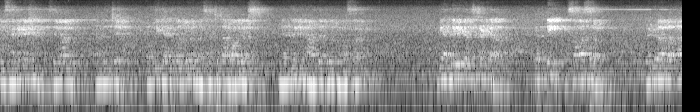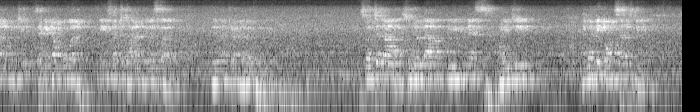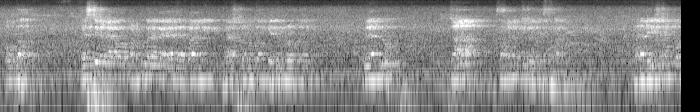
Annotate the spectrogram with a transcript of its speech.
మనకి శానిటేషన్ సేవలు అందించే పబ్లిక్ హెల్త్ వర్కర్ మన స్వచ్ఛత వారియర్స్ మీ అందరికీ నా ఆదర్శపూర్వక నమస్కారం మీ అందరికీ తెలిసినట్టుగా ప్రతి సంవత్సరం రెండు వేల పద్నాలుగు నుంచి సెకండ్ అక్టోబర్ ఈ స్వచ్ఛ భారత్ దివస్గా నిర్వహించడం జరుగుతుంది స్వచ్ఛత శుభ్రత క్లీన్లీనెస్ హైజీన్ ఇవన్నీ కాన్సెప్ట్స్ని ఒక ఫెస్టివల్ లాగా ఒక పండుగలాగా ఎలా జరపాలని రాష్ట్ర ప్రభుత్వం కేంద్ర ప్రభుత్వం వీళ్ళందరూ చాలా సమయం నుంచి ప్రయత్నిస్తున్నారు. మన దేశంలో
